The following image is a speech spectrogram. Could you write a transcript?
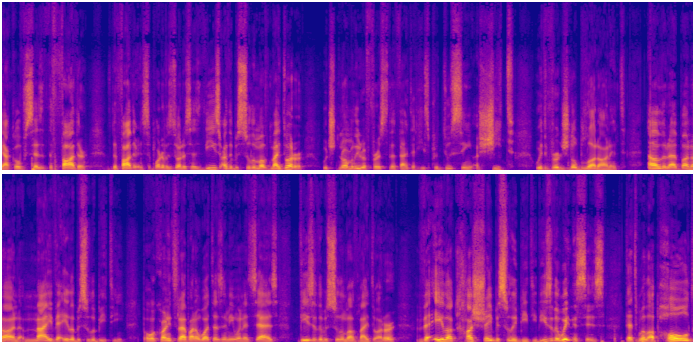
Yaakov says that the father, the father in support of his daughter says, these are the basulim of my daughter, which normally refers to the fact that he's producing a sheet with virginal blood on it. El Rabbanon. But according to Rabbanon, what does it mean when it says, these are the basulim of my daughter? These are the witnesses that will uphold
